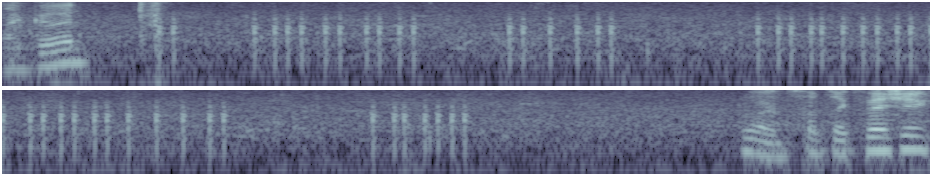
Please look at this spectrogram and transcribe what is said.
Not good. What? Sounds like fishing.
